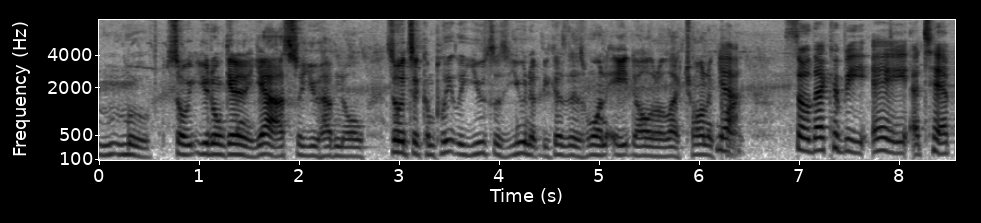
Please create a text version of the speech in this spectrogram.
moved, so you don't get any gas. So you have no. So it's a completely useless unit because there's one eight dollar electronic Yeah. part. So that could be a a tip.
